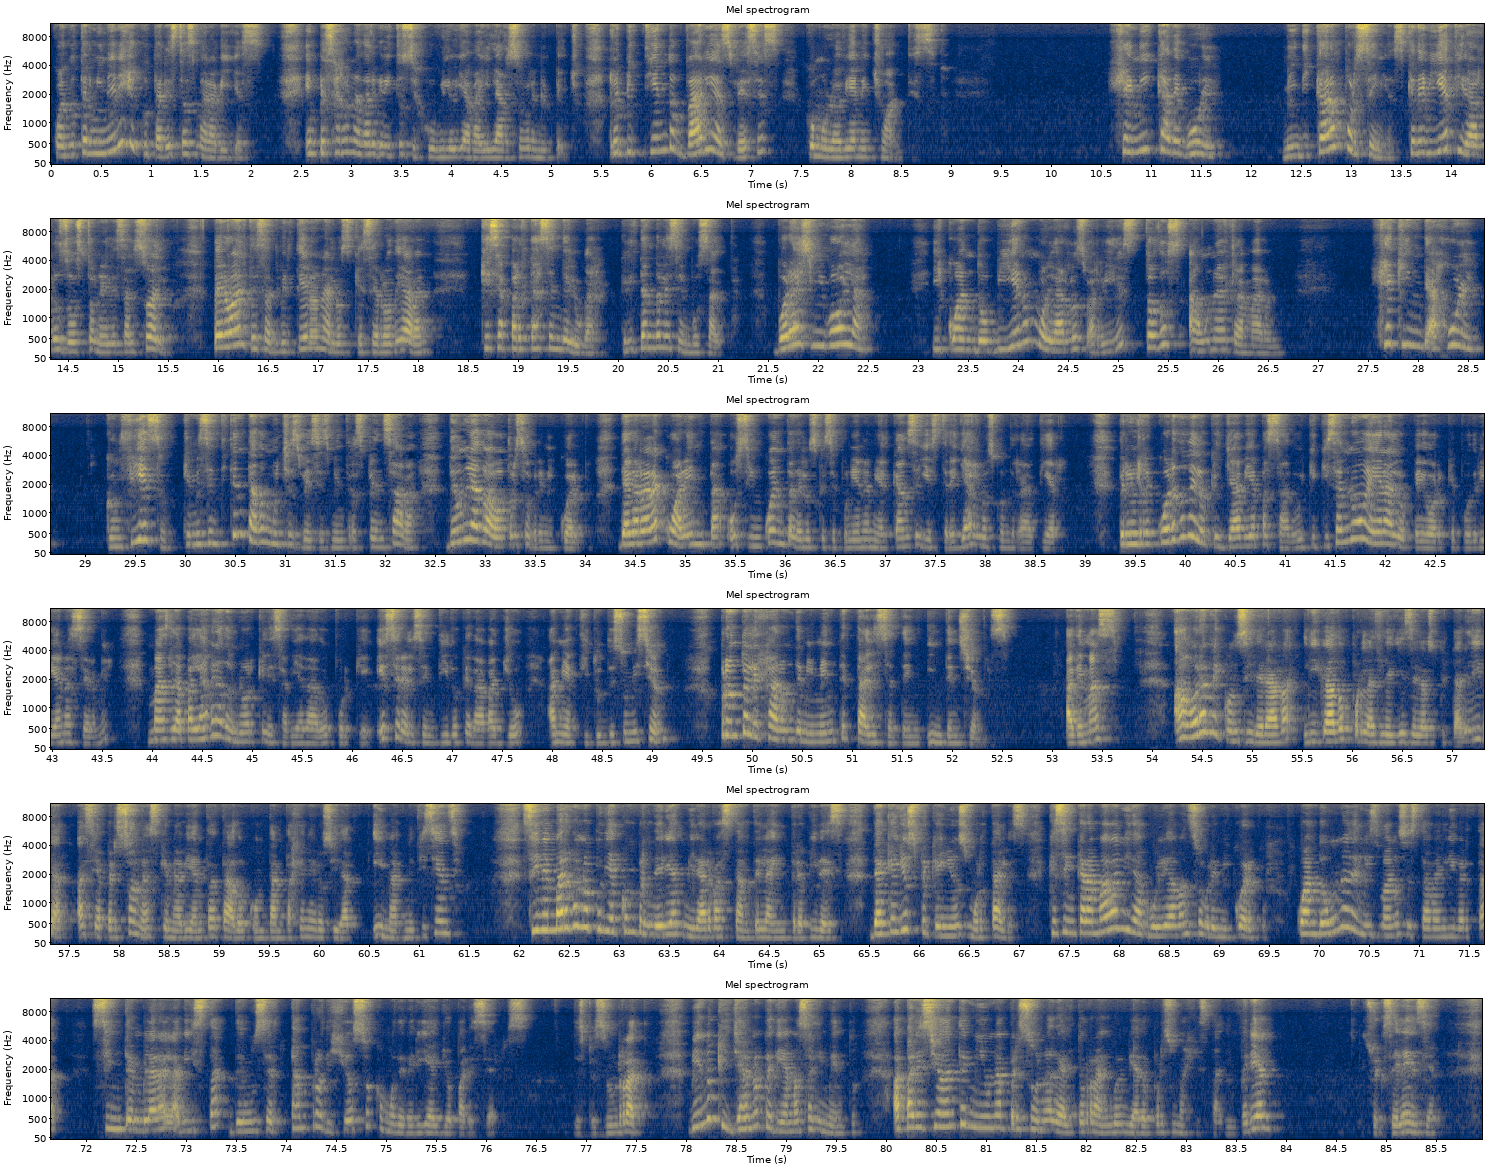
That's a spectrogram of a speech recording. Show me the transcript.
Cuando terminé de ejecutar estas maravillas, empezaron a dar gritos de júbilo y a bailar sobre mi pecho, repitiendo varias veces como lo habían hecho antes. Genica de Bull. Me indicaron por señas que debía tirar los dos toneles al suelo, pero antes advirtieron a los que se rodeaban que se apartasen del lugar, gritándoles en voz alta. ¡Borash mi bola! Y cuando vieron volar los barriles, todos a una aclamaron. Hekin de Ahul. Confieso que me sentí tentado muchas veces mientras pensaba de un lado a otro sobre mi cuerpo, de agarrar a 40 o 50 de los que se ponían a mi alcance y estrellarlos contra la tierra. Pero el recuerdo de lo que ya había pasado y que quizá no era lo peor que podrían hacerme, más la palabra de honor que les había dado, porque ese era el sentido que daba yo a mi actitud de sumisión, pronto alejaron de mi mente tales intenciones. Además, ahora me consideraba ligado por las leyes de la hospitalidad hacia personas que me habían tratado con tanta generosidad y magnificencia. Sin embargo, no podía comprender y admirar bastante la intrepidez de aquellos pequeños mortales que se encaramaban y deambuleaban sobre mi cuerpo cuando una de mis manos estaba en libertad, sin temblar a la vista de un ser tan prodigioso como debería yo parecerles después de un rato, viendo que ya no pedía más alimento, apareció ante mí una persona de alto rango enviado por su Majestad Imperial. Su Excelencia,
